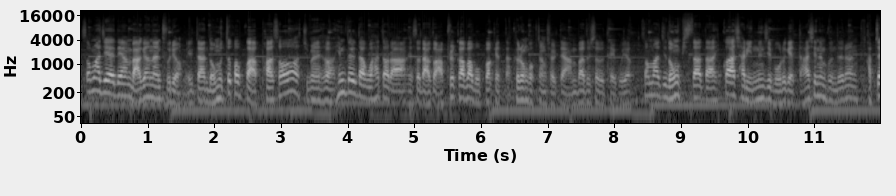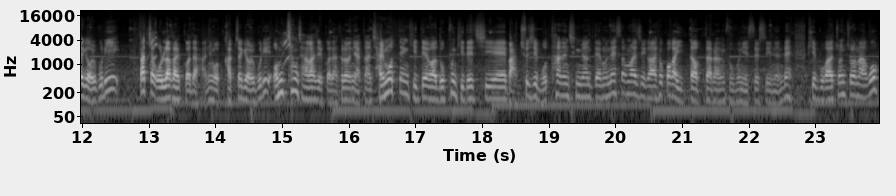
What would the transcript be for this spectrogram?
써마지에 대한 막연한 두려움. 일단 너무 뜨겁고 아파서 주변에서 힘들다고 하더라. 그래서 나도 아플까봐 못 받겠다. 그런 걱정 절대 안 받으셔도 되고요. 써마지 너무 비싸다. 효과 잘 있는지 모르겠다 하시는 분들은 갑자기 얼굴이 바짝 올라갈 거다. 아니면 갑자기 얼굴이 엄청 작아질 거다. 그런 약간 잘못된 기대와 높은 기대치에 맞추지 못하는 측면 때문에 써마지가 효과가 있다 없다라는 부분이 있을 수 있는데 피부가 쫀쫀하고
